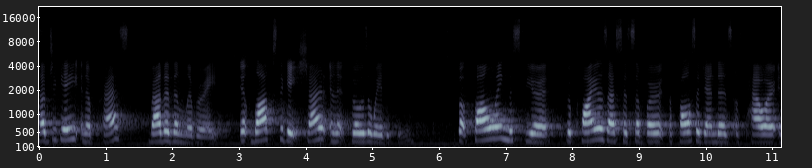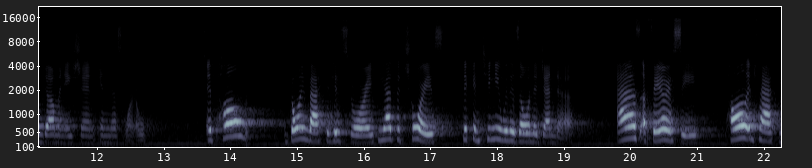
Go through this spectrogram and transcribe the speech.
subjugate and oppress rather than liberate. It locks the gate shut and it throws away the key. But following the Spirit requires us to subvert the false agendas of power and domination in this world. And Paul, going back to his story, he had the choice to continue with his own agenda. As a Pharisee, Paul, in fact,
